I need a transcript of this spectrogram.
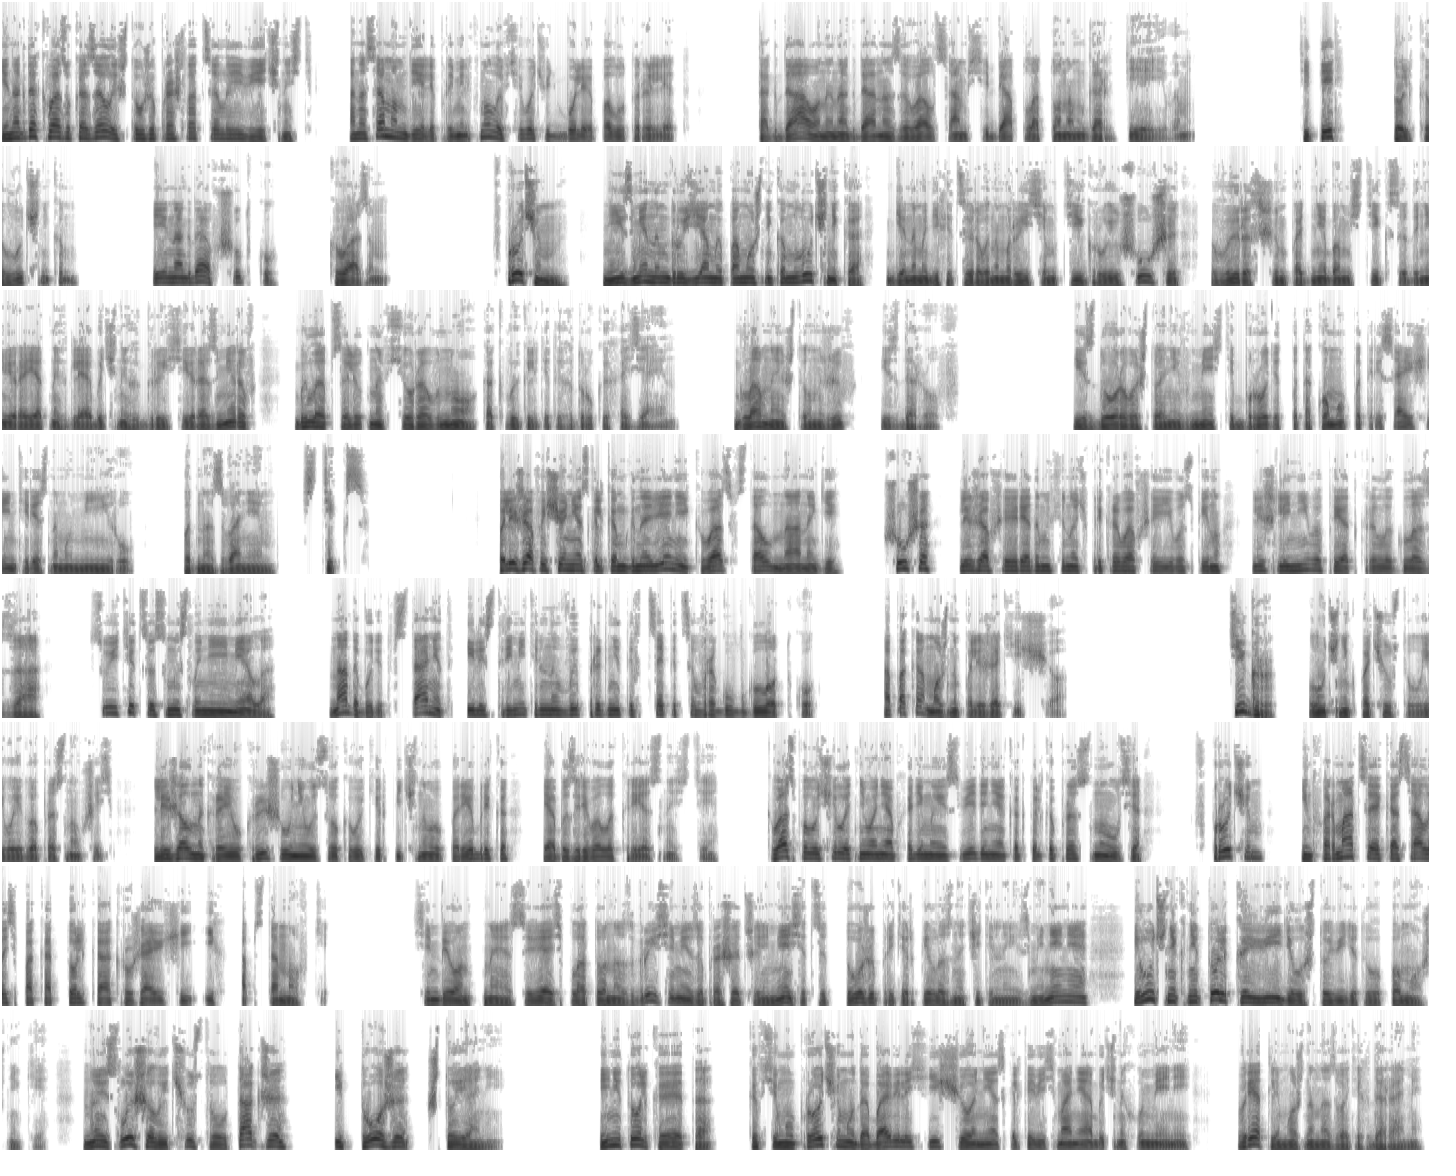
Иногда Квазу казалось, что уже прошла целая вечность, а на самом деле промелькнуло всего чуть более полутора лет. Тогда он иногда называл сам себя Платоном Гордеевым. Теперь только лучником и иногда в шутку квазом. Впрочем, Неизменным друзьям и помощникам лучника, геномодифицированным рысям, тигру и шуши, выросшим под небом Стикса до невероятных для обычных грысей размеров, было абсолютно все равно, как выглядит их друг и хозяин. Главное, что он жив и здоров. И здорово, что они вместе бродят по такому потрясающе интересному миру под названием Стикс. Полежав еще несколько мгновений, Квас встал на ноги. Шуша, лежавшая рядом и всю ночь прикрывавшая его спину, лишь лениво приоткрыла глаза. Суетиться смысла не имело. Надо будет, встанет или стремительно выпрыгнет и вцепится врагу в глотку. А пока можно полежать еще. Тигр, лучник почувствовал его, едва проснувшись, лежал на краю крыши у невысокого кирпичного поребрика, и обозревал окрестности. Квас получил от него необходимые сведения, как только проснулся. Впрочем, информация касалась пока только окружающей их обстановки. Симбионтная связь Платона с грысями за прошедшие месяцы тоже претерпела значительные изменения, и лучник не только видел, что видят его помощники, но и слышал и чувствовал так же и то же, что и они. И не только это. Ко всему прочему добавились еще несколько весьма необычных умений. Вряд ли можно назвать их дарами.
